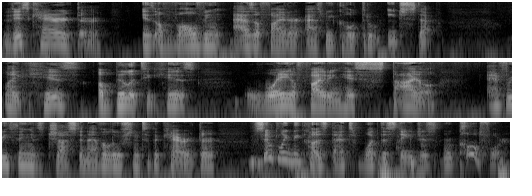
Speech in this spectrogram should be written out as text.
this character is evolving as a fighter as we go through each step. Like his ability, his way of fighting, his style, everything is just an evolution to the character simply because that's what the stages were called for.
